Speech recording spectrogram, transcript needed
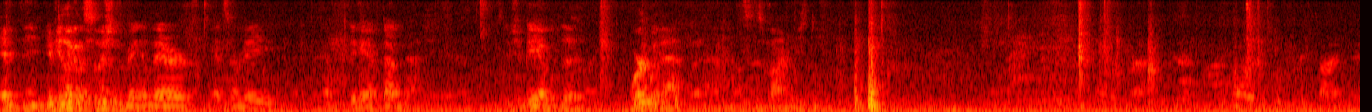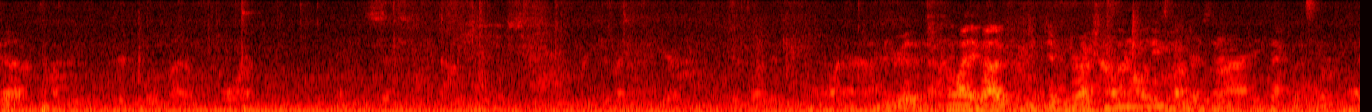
If, the- if you look in the solutions manual, their answer may, have they may have done that. So you should be able to work with that, but uh, this is fine. Find the derivative. I don't know why they bother putting different on all these numbers, they're exactly the same thing.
